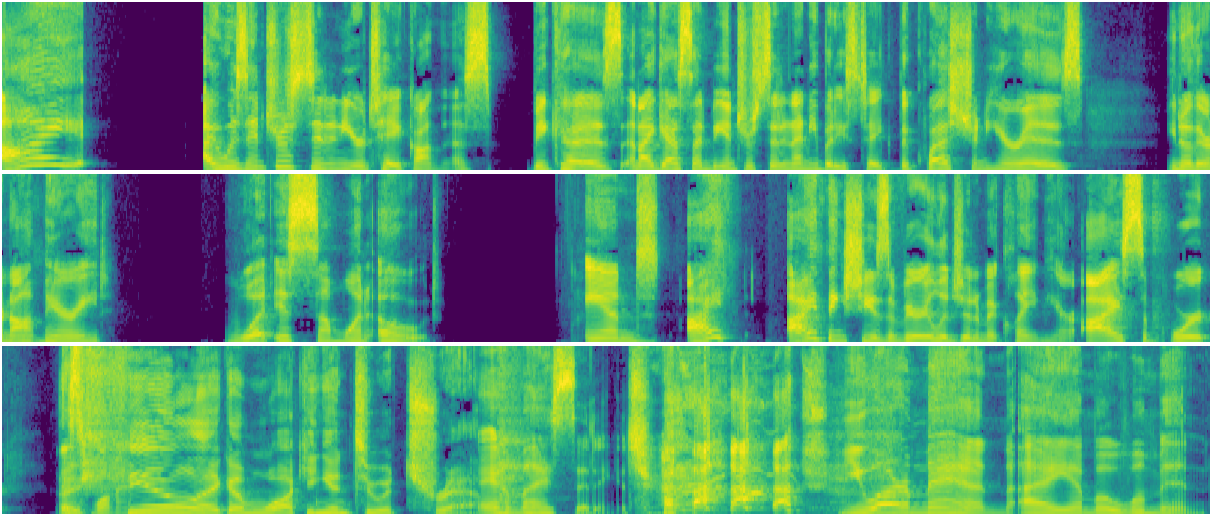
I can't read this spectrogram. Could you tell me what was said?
I I was interested in your take on this because and I guess I'd be interested in anybody's take. The question here is, you know, they're not married. What is someone owed? And I I think she has a very legitimate claim here. I support this I woman. I feel like I'm walking into a trap. Am I sitting a trap? you are a man. I am a woman.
